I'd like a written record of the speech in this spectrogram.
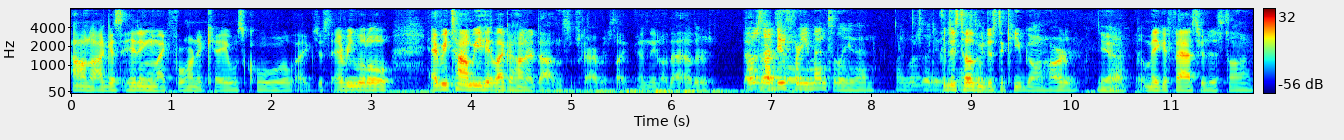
I don't know. I guess hitting like 400k was cool. Like just every little, every time we hit like 100,000 subscribers, like and you know that other. What does that do for you mentally then? Like, what does that do? It for just you tells me just to keep going harder. Yeah. It'll make it faster this time.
